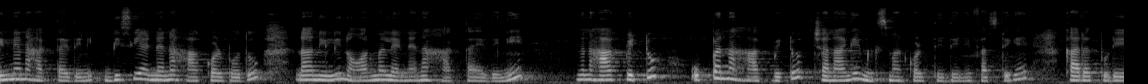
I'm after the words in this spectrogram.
ಎಣ್ಣೆನ ಹಾಕ್ತಾ ಇದ್ದೀನಿ. ಬಿಸಿ ಎಣ್ಣೆನ ಹಾಕ್ಕೊಳ್ಬೋದು ನಾನಿಲ್ಲಿ ನಾರ್ಮಲ್ ಎಣ್ಣೆನ ಹಾಕ್ತಾ ಇದ್ದೀನಿ. ಇದನ್ನು ಹಾಕಿಬಿಟ್ಟು ಉಪ್ಪನ್ನು ಹಾಕಿಬಿಟ್ಟು ಚೆನ್ನಾಗಿ ಮಿಕ್ಸ್ ಮಾಡ್ಕೊಳ್ತಿದ್ದೀನಿ. ಫಸ್ಟಿಗೆ ಖಾರದ ಪುಡಿ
